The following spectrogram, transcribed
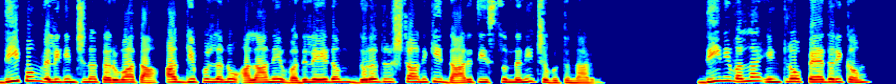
దీపం వెలిగించిన తరువాత అగ్గిపుల్లను అలానే వదిలేయడం దురదృష్టానికి దారితీస్తుందని చెబుతున్నారు. దీనివల్ల ఇంట్లో పేదరికం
